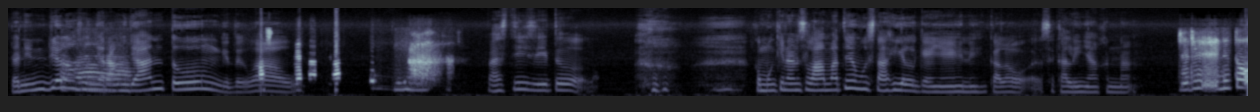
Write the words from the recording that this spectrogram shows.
dan ini dia langsung nyerang jantung gitu. Wow. pasti sih itu kemungkinan selamatnya mustahil kayaknya ini kalau sekalinya kena. Jadi ini tuh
